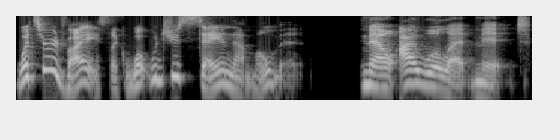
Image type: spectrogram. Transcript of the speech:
What's your advice? Like, what would you say in that moment? Now, I will admit,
